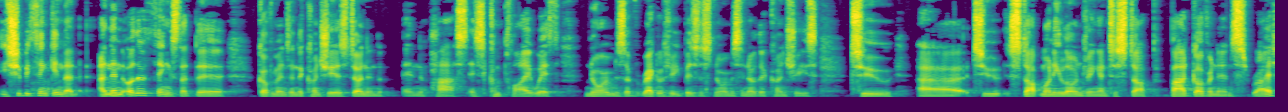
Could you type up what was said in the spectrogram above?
you should be thinking that, and then other things that the, government in the country has done in the in the past is comply with norms of regulatory business norms in other countries to uh, to stop money laundering and to stop bad governance. Right.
